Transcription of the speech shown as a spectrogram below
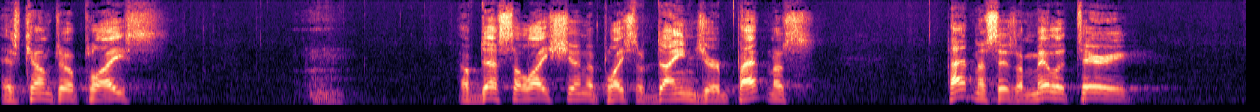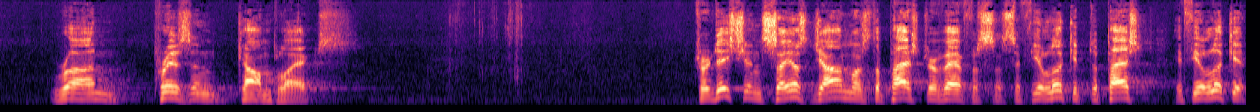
has come to a place of desolation, a place of danger. Patmos, Patmos is a military run prison complex. Tradition says John was the pastor of Ephesus. If you look at the past, if you look at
